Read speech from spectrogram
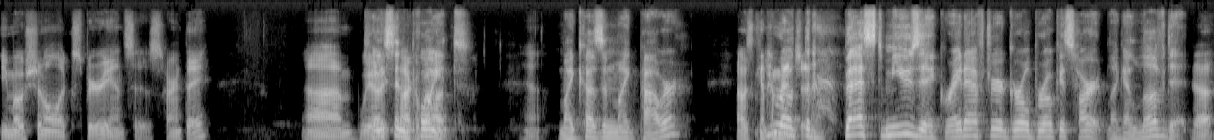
emotional experiences, aren't they? Um, we Case in point, about, yeah. my cousin Mike Power. I was going to mention wrote the best music right after a girl broke his heart. Like I loved it. Yeah.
